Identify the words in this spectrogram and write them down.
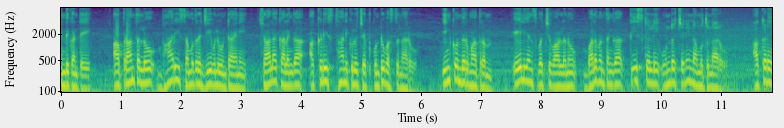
ఎందుకంటే ఆ ప్రాంతంలో భారీ సముద్ర జీవులు ఉంటాయని చాలా కాలంగా అక్కడి స్థానికులు చెప్పుకుంటూ వస్తున్నారు. ఇంకొందరు మాత్రం ఏలియన్స్ వచ్చి వాళ్ళను బలవంతంగా తీసుకెళ్ళి ఉండొచ్చని నమ్ముతున్నారు. అక్కడే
